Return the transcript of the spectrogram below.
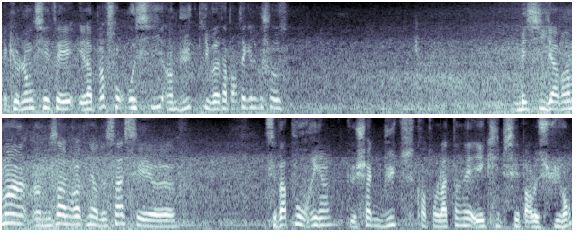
Et que l'anxiété et la peur sont aussi un but qui va t'apporter quelque chose. Mais s'il y a vraiment un, message à retenir de ça, c'est euh, c'est pas pour rien que chaque but, quand on l'atteint, est éclipsé par le suivant.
